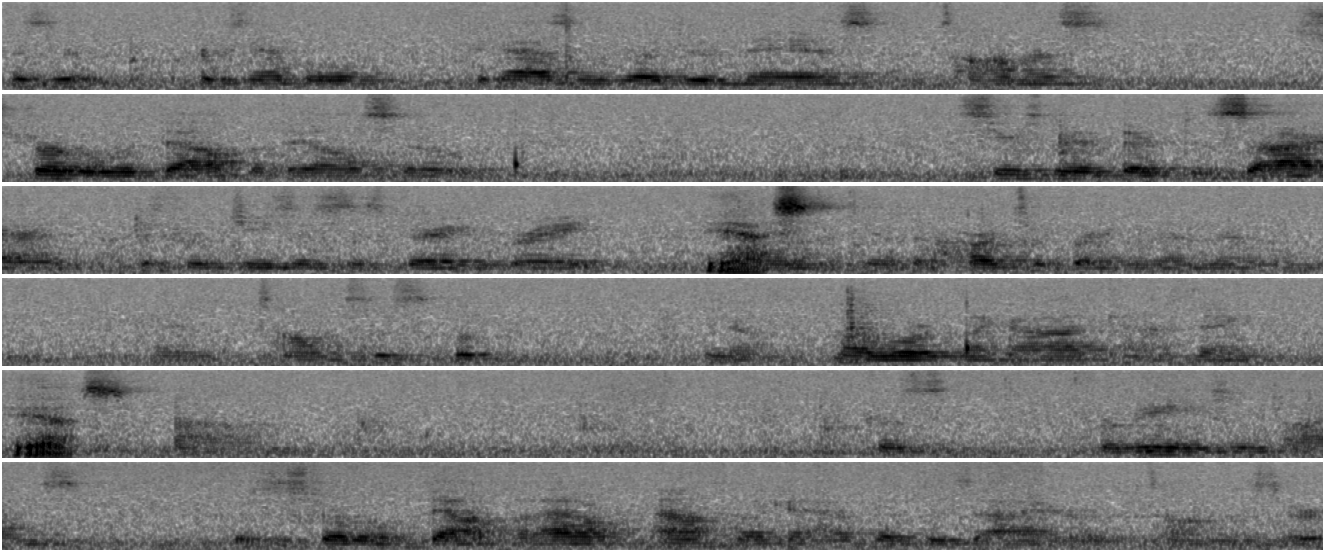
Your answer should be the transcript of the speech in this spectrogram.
Because, for example, the guys on the road to Emmaus, Thomas, struggle with doubt, but they also it seems to me that their desire for Jesus is very great. Yes. And, you know, their hearts are burning them, and, and Thomas was, you know, my Lord, my God kind of thing. Yes. Because um, for me, sometimes there's a struggle of doubt, but I don't, I don't feel like I have that desire of Thomas, or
